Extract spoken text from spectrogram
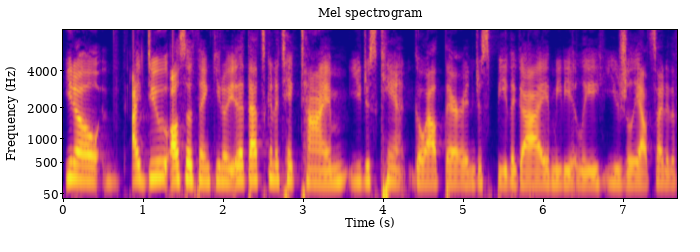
you know, I do also think, you know, that that's going to take time. You just can't go out there and just be the guy immediately, usually outside of the,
